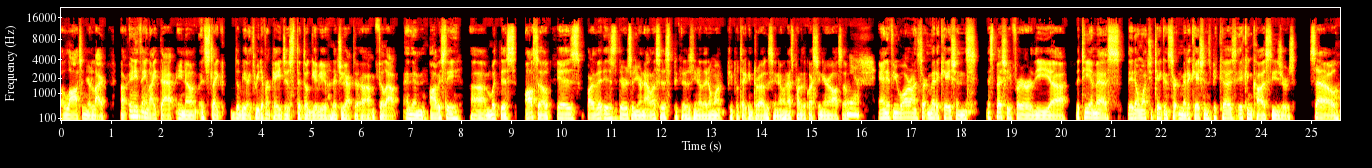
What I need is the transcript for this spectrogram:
a loss in your life or anything like that. You know, it's like there'll be like three different pages that they'll give you that you have to um, fill out. And then obviously um, with this also is part of it is there's a urinalysis because you know they don't want people taking drugs you know and that's part of the questionnaire also. Yeah. and if you are on certain medications especially for the uh, the tms they don't want you taking certain medications because it can cause seizures. So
